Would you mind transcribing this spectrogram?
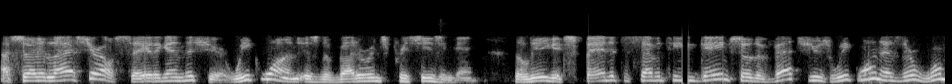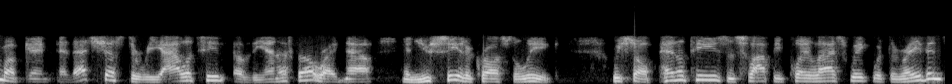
I said it last year. I'll say it again this year. Week one is the veterans preseason game. The league expanded to 17 games, so the vets use week one as their warm up game. And that's just the reality of the NFL right now. And you see it across the league. We saw penalties and sloppy play last week with the Ravens,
